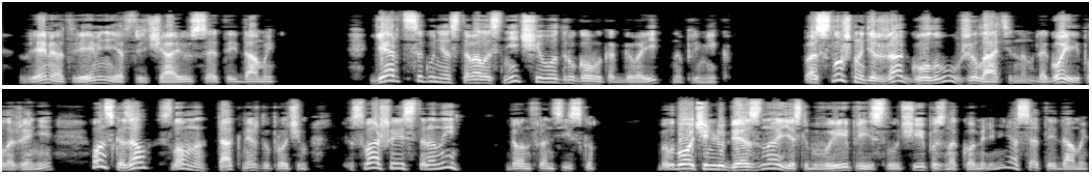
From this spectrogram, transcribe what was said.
— время от времени я встречаюсь с этой дамой. Герцогу не оставалось ничего другого, как говорить напрямик. Послушно держа голову в желательном для Гои положении, он сказал, словно так, между прочим, «С вашей стороны, Дон Франциско, было бы очень любезно, если бы вы при случае познакомили меня с этой дамой.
